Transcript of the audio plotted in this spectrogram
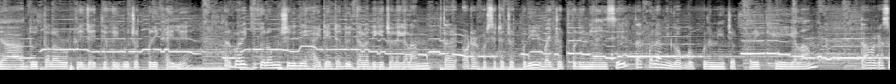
যা দুতলার উপরে যাইতে হইব চটপড়ি খাইলে। তারপরে কি করলাম সিঁড়ি দিয়ে হাইটে এটা দুই তলা দিকে চলে গেলাম। তার অর্ডার করছে এটা চটপড়ি বাই চটপড়ি নিয়ে আইছে। তারপরে আমি গপ গপ করে নিয়ে চটপড়ি খেয়ে গেলাম। তা আমার কাছে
